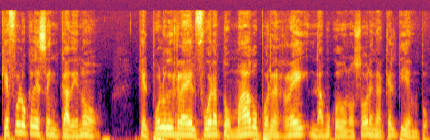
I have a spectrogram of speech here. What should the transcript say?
¿Qué fue lo que desencadenó que el pueblo de Israel fuera tomado por el rey Nabucodonosor en aquel tiempo?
